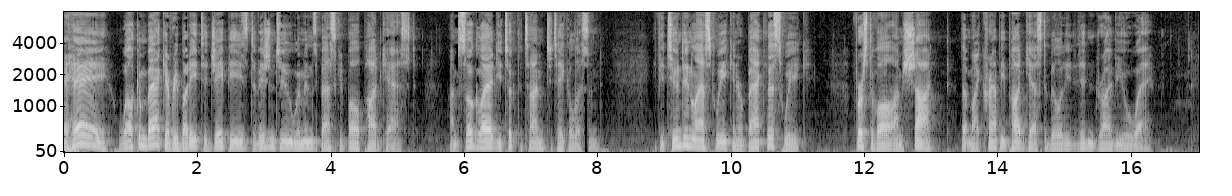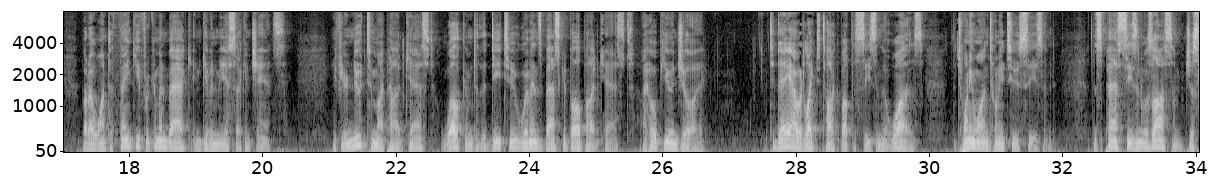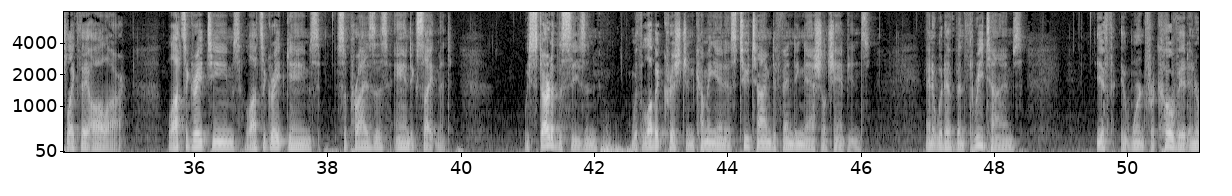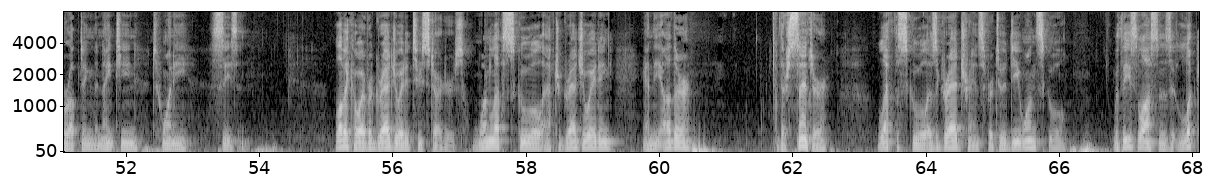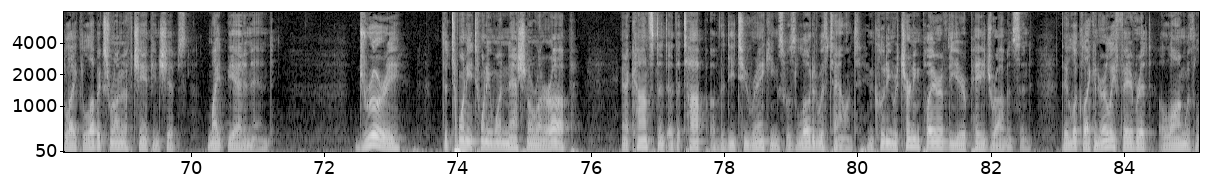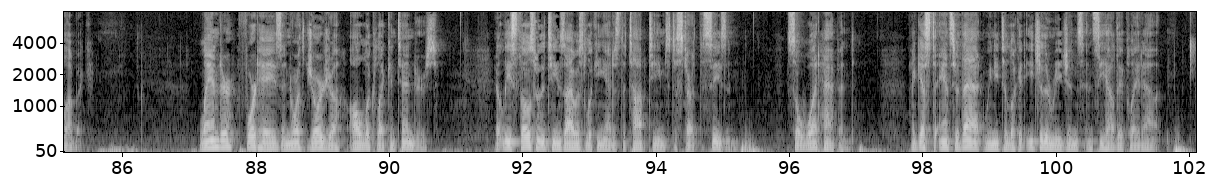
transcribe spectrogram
Hey, hey! Welcome back, everybody, to JP's Division II Women's Basketball Podcast. I'm so glad you took the time to take a listen. If you tuned in last week and are back this week, first of all, I'm shocked that my crappy podcast ability didn't drive you away. But I want to thank you for coming back and giving me a second chance. If you're new to my podcast, welcome to the D2 Women's Basketball Podcast. I hope you enjoy. Today, I would like to talk about the season that was, the 21 22 season. This past season was awesome, just like they all are. Lots of great teams, lots of great games, surprises, and excitement. We started the season with Lubbock Christian coming in as two time defending national champions. And it would have been three times if it weren't for COVID interrupting the 1920 season. Lubbock, however, graduated two starters. One left school after graduating, and the other, their center, left the school as a grad transfer to a D1 school. With these losses, it looked like Lubbock's run of championships might be at an end. Drury, the 2021 national runner up, and a constant at the top of the D2 rankings, was loaded with talent, including returning player of the year Paige Robinson. They look like an early favorite along with Lubbock. Lander, Fort Hays, and North Georgia all look like contenders. At least those were the teams I was looking at as the top teams to start the season. So, what happened? I guess to answer that, we need to look at each of the regions and see how they played out.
